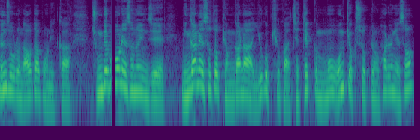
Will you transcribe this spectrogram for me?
연속으로 나오다 보니까 중대본에서는 이제 민간에서도 병가나 유급휴가, 재택근무, 원격 수업 등을 활용해서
